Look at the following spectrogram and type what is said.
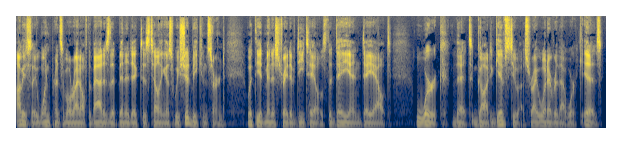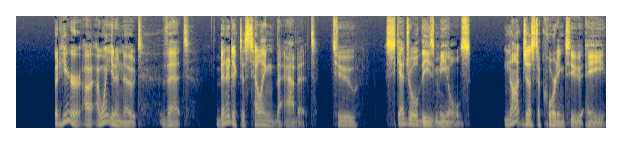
obviously, one principle right off the bat is that Benedict is telling us we should be concerned with the administrative details, the day in, day out work that God gives to us, right? Whatever that work is. But here, I, I want you to note that Benedict is telling the abbot to schedule these meals not just according to a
